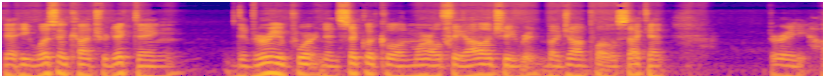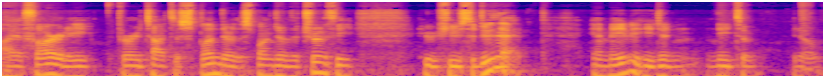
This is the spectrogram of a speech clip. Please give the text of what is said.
that he wasn't contradicting the very important encyclical on moral theology written by John Paul II, very high authority, Veritatis Splendor, the splendor of the truth, he, he refused to do that. And maybe he didn't need to, you know,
